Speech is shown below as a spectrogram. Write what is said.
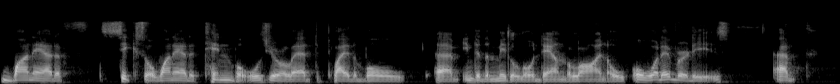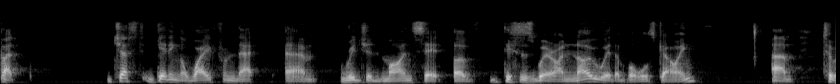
one out of six or one out of ten balls, you're allowed to play the ball um, into the middle or down the line or, or whatever it is. Um, but just getting away from that um, rigid mindset of this is where I know where the ball's going um, to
